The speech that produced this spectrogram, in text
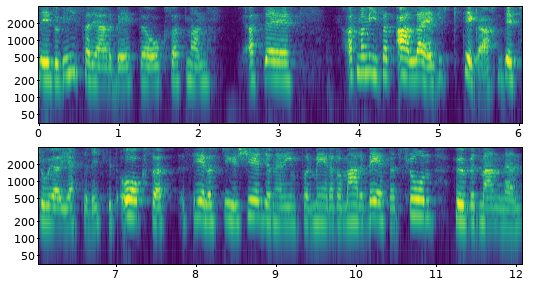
redovisar i arbetet och också att man att det att man visar att alla är viktiga, det tror jag är jätteviktigt. Och också att hela styrkedjan är informerad om arbetet från huvudmannen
